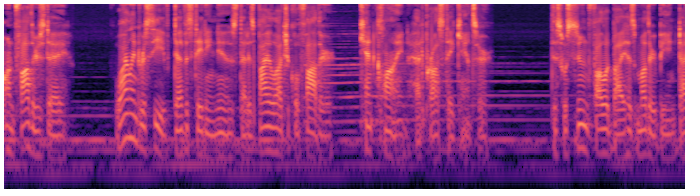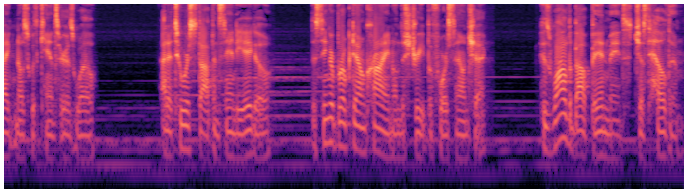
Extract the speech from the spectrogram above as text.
On Father's Day, Weiland received devastating news that his biological father, Kent Kline, had prostate cancer. This was soon followed by his mother being diagnosed with cancer as well. At a tour stop in San Diego, the singer broke down crying on the street before soundcheck. His Wildabout bandmates just held him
